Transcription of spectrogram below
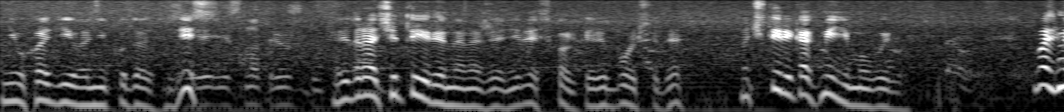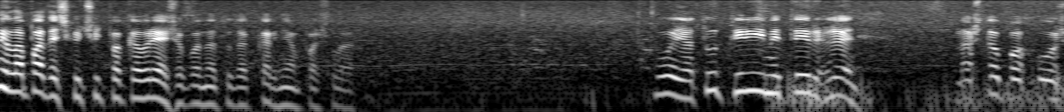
не уходило никуда. Здесь и смотрю, жду. ведра 4, наверное, Жень, или сколько, или больше, да? Ну, 4 как минимум вылез. Возьми лопаточку, чуть поковыряй, чтобы она туда к корням пошла. Ой, а тут периметр, глянь, на что похож.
